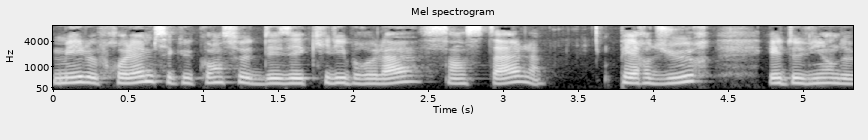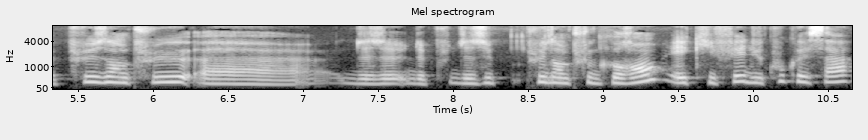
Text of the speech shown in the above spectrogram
Mais le problème, c'est que quand ce déséquilibre-là s'installe, perdure et devient de plus en plus euh, de, plus en plus grand et qui fait du coup que ça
